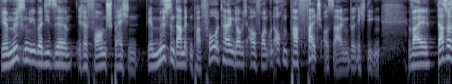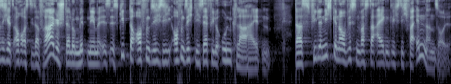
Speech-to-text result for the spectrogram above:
Wir müssen über diese Reform sprechen. Wir müssen damit ein paar Vorurteilen, glaube ich, aufräumen und auch ein paar Falschaussagen berichtigen. Weil das, was ich jetzt auch aus dieser Fragestellung mitnehme, ist, es gibt da offensichtlich, offensichtlich sehr viele Unklarheiten. Dass viele nicht genau wissen, was da eigentlich sich verändern soll.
